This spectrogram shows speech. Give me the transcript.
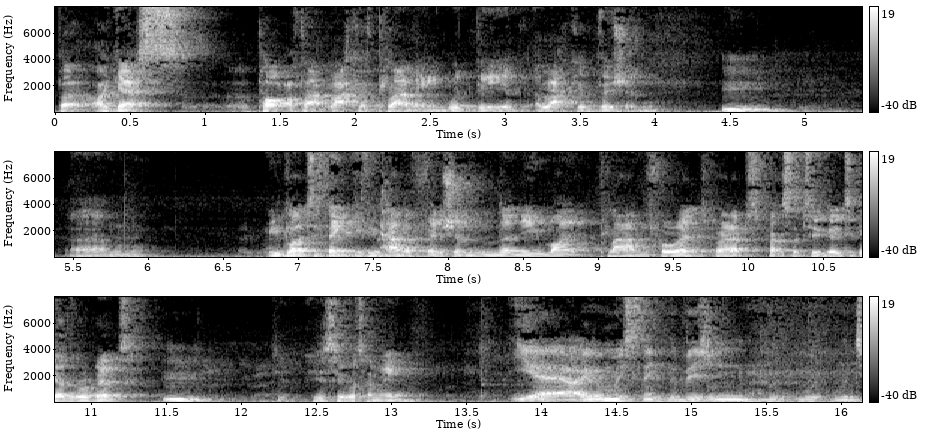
But I guess part of that lack of planning would be a, lack of vision. Mm. Um, you'd like to think if you had a vision, then you might plan for it. Perhaps, perhaps the two go together a bit. Mm. Do you see what I mean? Yeah, I almost think the vision w- w- would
